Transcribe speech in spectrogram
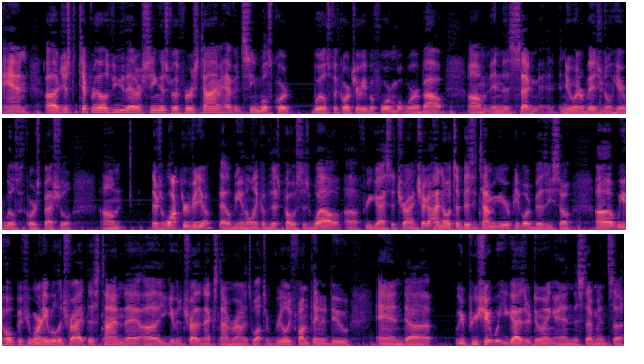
and uh, just a tip for those of you that are seeing this for the first time, haven't seen Will's Court, Will's Fifth Court Trivia before, and what we're about um, in this segment, new and original here, Will's Fifth Court Special. Um, there's a walkthrough video that'll be in the link of this post as well uh, for you guys to try and check out. I know it's a busy time of year; people are busy, so uh, we hope if you weren't able to try it this time that uh, you give it a try the next time around as well. It's a really fun thing to do, and uh, we appreciate what you guys are doing. And this segment's uh,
